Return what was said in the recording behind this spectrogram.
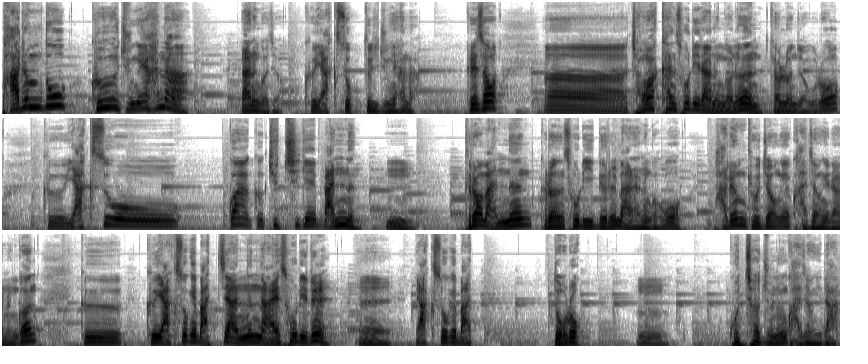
발음도 그 중에 하나라는 거죠. 그 약속들 중에 하나. 그래서 어, 정확한 소리라는 거는 결론적으로 그 약속과 그 규칙에 맞는 음, 들어맞는 그런 소리들을 말하는 거고 발음 교정의 과정이라는 건 그그 그 약속에 맞지 않는 나의 소리를 예, 약속에 맞도록 음, 고쳐주는 과정이다.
